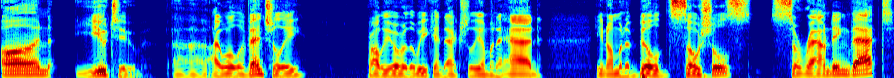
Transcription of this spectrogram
on YouTube. Uh, I will eventually, probably over the weekend, actually, I'm going to add, you know, I'm going to build socials surrounding that.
